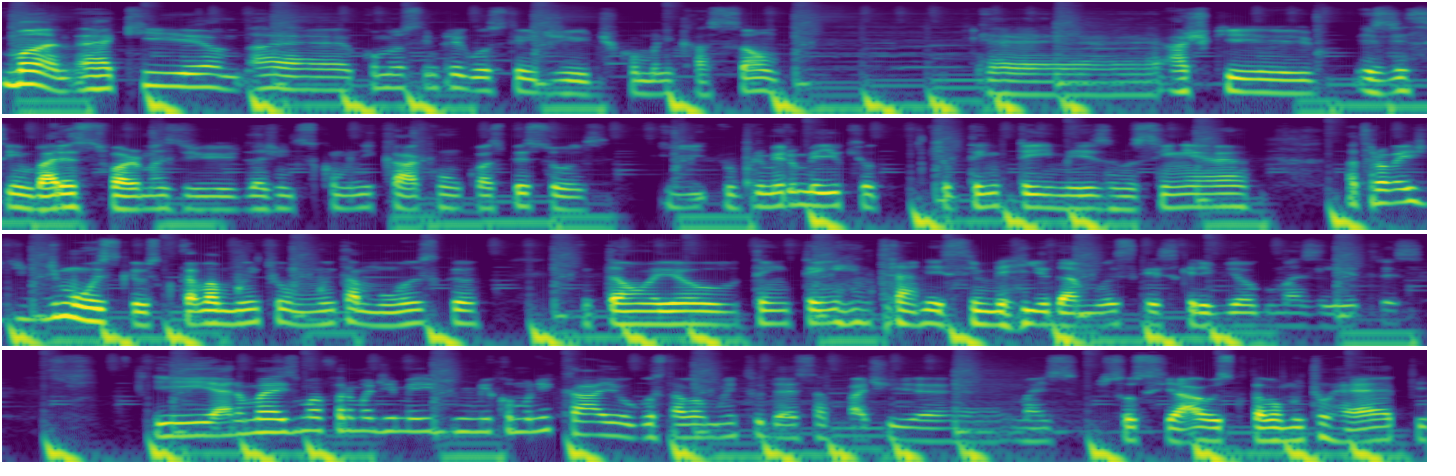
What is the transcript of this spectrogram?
Mano, é que, é, como eu sempre gostei de, de comunicação, é, acho que existem várias formas de da gente se comunicar com, com as pessoas. e o primeiro meio que eu, que eu tentei mesmo, assim, é através de, de música. Eu escutava muito, muita música, então eu tentei entrar nesse meio da música, escrevi algumas letras. E era mais uma forma de meio de me comunicar. Eu gostava muito dessa parte é, mais social, eu escutava muito rap.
